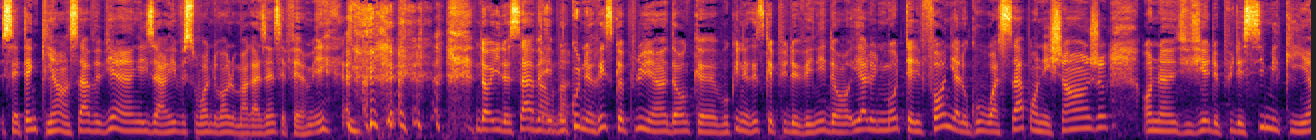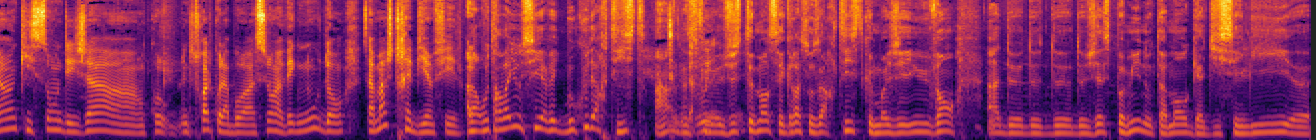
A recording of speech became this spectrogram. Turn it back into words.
certains clients en savent bien. Hein, ils arrivent souvent devant le magasin, c'est fermé. donc ils le savent et beaucoup ne risquent plus. Hein, donc euh, beaucoup ne risquent plus de venir. Donc il y a le numéro de téléphone, il y a le groupe WhatsApp, on échange. On a un vivier de plus de 6000 clients qui sont déjà en étroite collaboration avec nous. Donc ça marche très bien, Phil. Alors vous travaillez aussi avec beaucoup d'artistes, hein, parce que justement c'est grâce aux artistes que moi j'ai eu vent hein, de, de, de, de Gespomi, notamment Gadicelli, euh,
